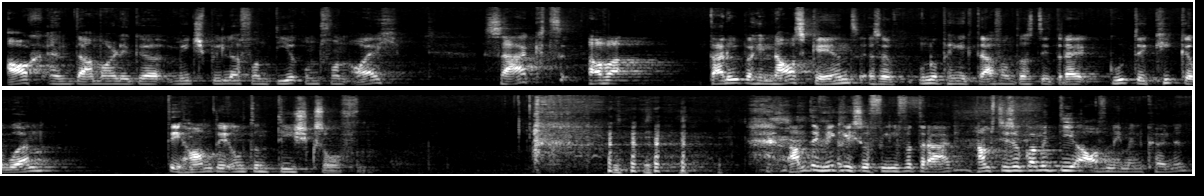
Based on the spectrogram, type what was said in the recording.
auch ein damaliger Mitspieler von dir und von euch, sagt, aber darüber hinausgehend, also unabhängig davon, dass die drei gute Kicker waren, die haben die unter den Tisch gesoffen. haben die wirklich so viel vertragen? Haben sie sogar mit dir aufnehmen können?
